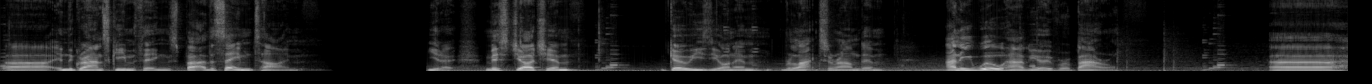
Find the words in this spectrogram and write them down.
Uh, in the grand scheme of things. But at the same time, you know, misjudge him. Go easy on him. Relax around him. And he will have you over a barrel. Uh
